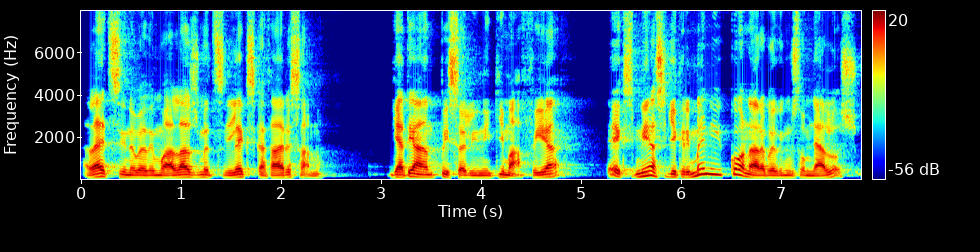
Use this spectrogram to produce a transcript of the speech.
Αλλά έτσι είναι, παιδί μου, αλλάζουμε τις λέξεις, καθαρίσαμε. Γιατί αν πεις ελληνική μαφία, έχεις μία συγκεκριμένη εικόνα, ρε παιδί μου, στο μυαλό σου.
